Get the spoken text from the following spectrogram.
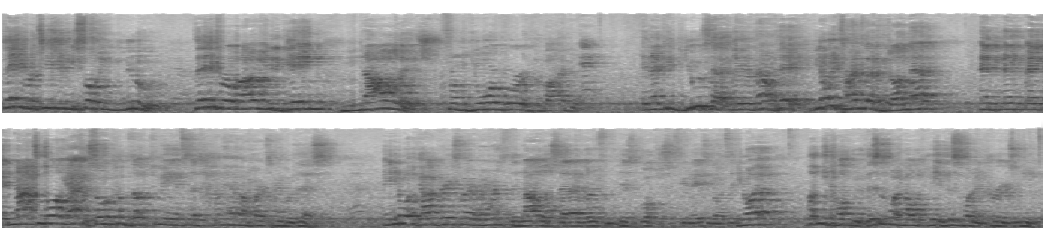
Thank you for teaching me something new. Thank you for allowing me to gain knowledge from your word, the Bible. And I can use that later down. Hey, you know how many times that I've done that? And, and, and, not too long after, someone comes up to me and says, I'm having a hard time with this. And you know what God brings to my remembrance? The knowledge that I learned from his book just a few days ago. And said, you know what? Let me help you. This is what helped me. This is what encouraged me.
